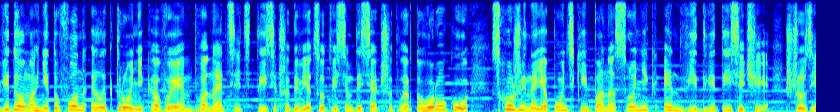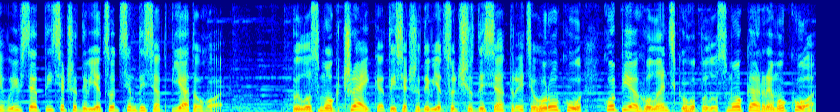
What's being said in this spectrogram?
Відеомагнітофон електроніка VM12 1984 року схожий на японський Panasonic NV2000, що з'явився 1975-го. Пилосмок Чайка 1963 року копія голландського пилосмока Ремоко,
